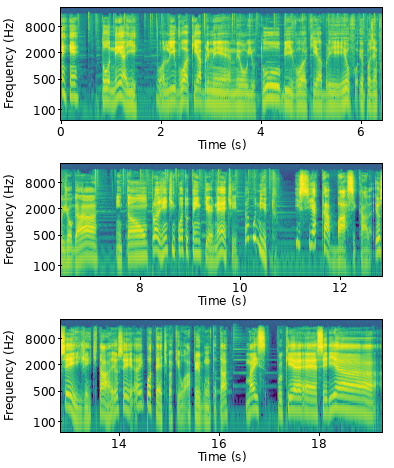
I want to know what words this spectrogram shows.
hehe, tô nem aí. Vou ali, vou aqui abrir me- meu YouTube, vou aqui abrir eu, eu por exemplo fui jogar. Então, pra gente enquanto tem internet, tá bonito. E se acabasse, cara? Eu sei, gente, tá? Eu sei, é hipotético aqui a pergunta, tá? Mas porque é, é, seria.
